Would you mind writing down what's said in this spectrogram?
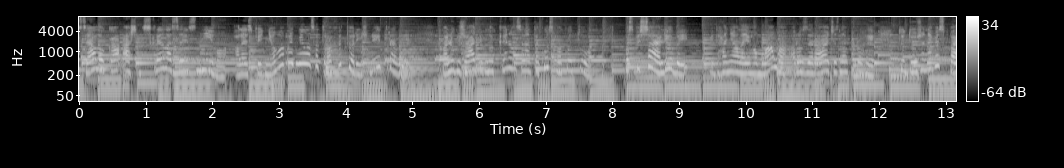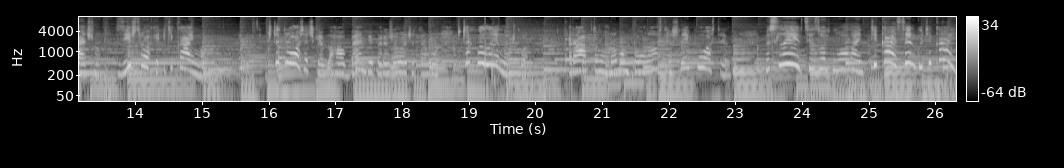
Вся лука аж скрилася із снігу, але з-під нього виднілося трохи торічної трави. Малюк жадібно кинувся на таку смакоту. Поспішай, любий, відганяла його мама, роззираючись навкруги. Тут дуже небезпечно. З'їж трохи і тікаймо. Ще трошечки, благав Бембі, пережовуючи траву. Ще хвилиночку. Раптом громом пролунав страшний постріл. Мисливці, зойкнула лань. Тікай, синку, тікай.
